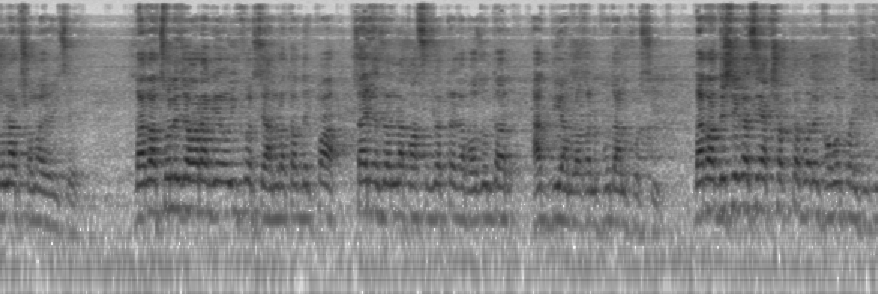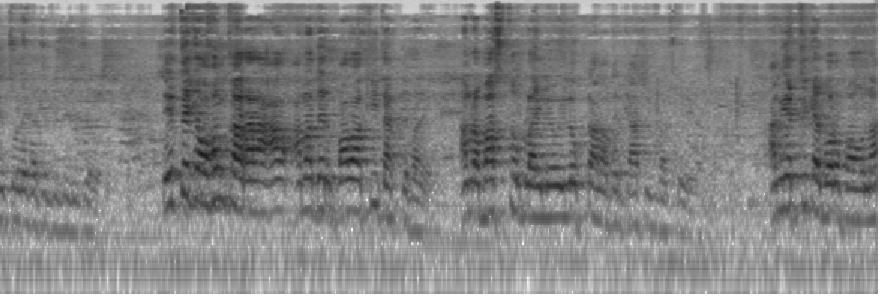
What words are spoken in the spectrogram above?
শোনার সময় হয়েছে। দাদা চলে যাওয়ার আগে ওই করছে, আমরা তাদের পা, চার হাজার না পাঁচ হাজার টাকা বজন তার হাত দিয়ে আমরা ওখানে প্রদান করছি। দাদা দেশে গেছে, এক সপ্তাহ পরে খবর পাইছি, সে চলে গেছে পৃথিবী ছেড়ে। এর থেকে অহংকার আর আমাদের পাওয়া কি থাকতে পারে? আমরা বাস্তব লাইনে ওই লোকটা আমাদেরকে আশীর্বাদ করে গেছে। আমি এর থেকে বড় পাওনা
